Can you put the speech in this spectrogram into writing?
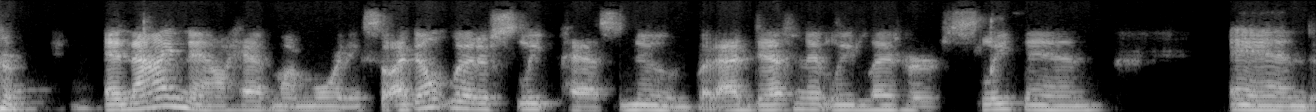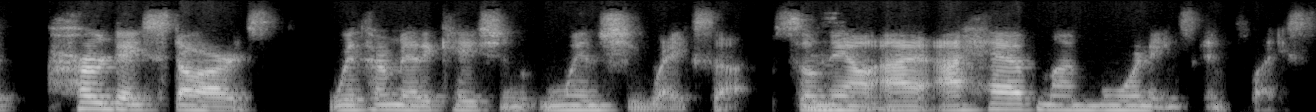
and I now have my morning. So I don't let her sleep past noon, but I definitely let her sleep in. And her day starts with her medication when she wakes up. So mm-hmm. now I, I have my mornings in place.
